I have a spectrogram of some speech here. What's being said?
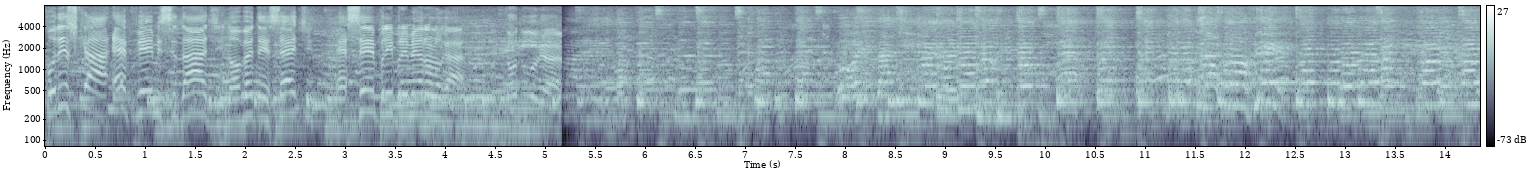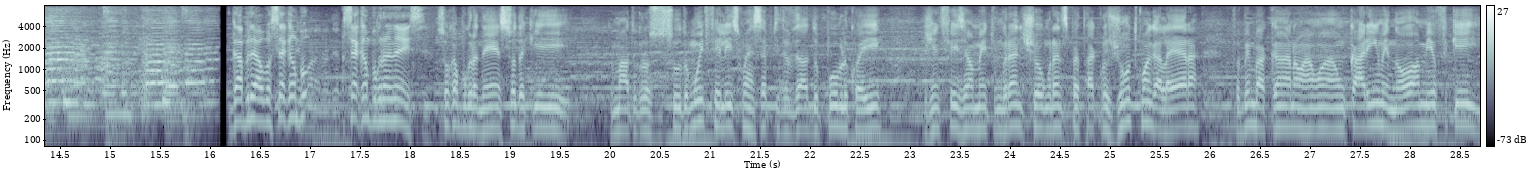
Por isso que a FM Cidade 97 é sempre em primeiro lugar. Em todo lugar. Gabriel, você é, campo, você é campo grandense? Sou campo grandense, sou daqui do Mato Grosso do Sul. Estou muito feliz com a receptividade do público aí. A gente fez realmente um grande show, um grande espetáculo junto com a galera. Foi bem bacana, um, um carinho enorme. Eu fiquei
